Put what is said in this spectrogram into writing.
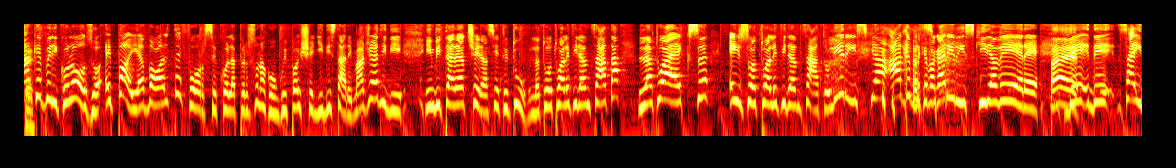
anche pericoloso. E poi a volte, forse con la persona con cui poi scegli di stare, immaginati di invitare a cena, siete tu, la tua attuale fidanzata, la tua ex e il suo attuale fidanzato. Lì rischia, anche perché magari rischi di avere, Eh. de- de- sai.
